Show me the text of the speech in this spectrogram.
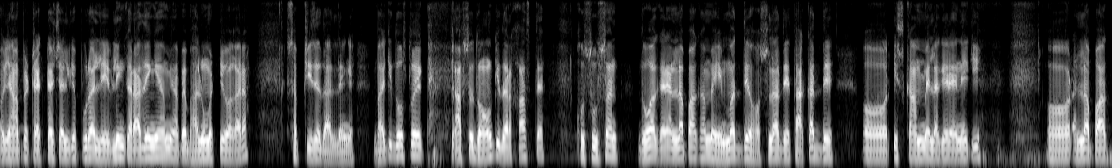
और यहाँ पे ट्रैक्टर चल के पूरा लेवलिंग करा देंगे हम, यहाँ पे भालू मट्टी वगैरह, सब चीज़ें डाल देंगे। बाकी दोस्तों, एक आपसे दुआओं की दरख्वास्त है खसूस दुआ करें, अल्लाह पाक हमें हिम्मत दे, हौसला दे, ताकत दे, और इस काम में लगे रहने की। और अल्लाह पाक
